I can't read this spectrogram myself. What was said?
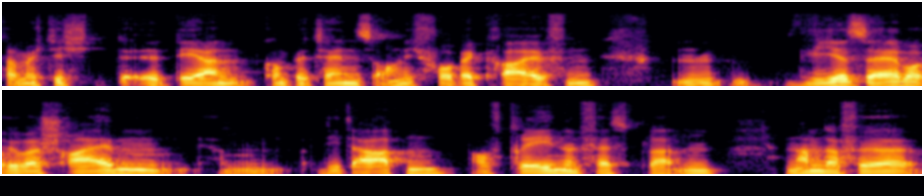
Da möchte ich deren Kompetenz auch nicht vorweggreifen. Hm, wir selber überschreiben ähm, die Daten auf drehenden Festplatten und haben dafür,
